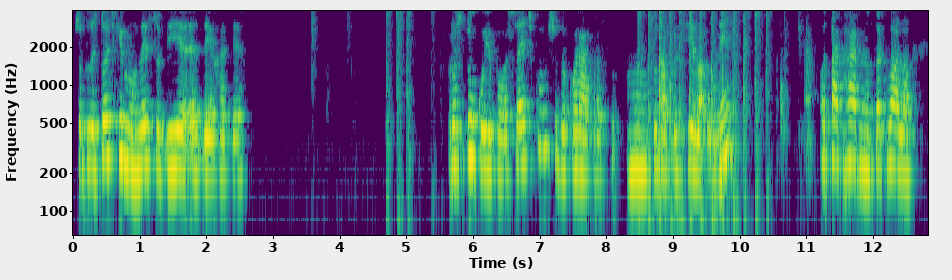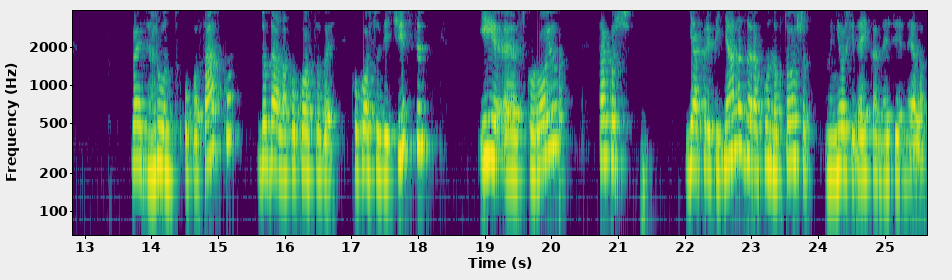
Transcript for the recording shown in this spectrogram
щоб листочки могли собі е, дихати. Простукую по щоб кора прос... туди просіла униз. Отак гарно заклала весь ґрунт у посадку, додала кокосові, кокосові чіпси і е, з. Також я припідняла за рахунок того, щоб мені орхідейка не зігнила.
